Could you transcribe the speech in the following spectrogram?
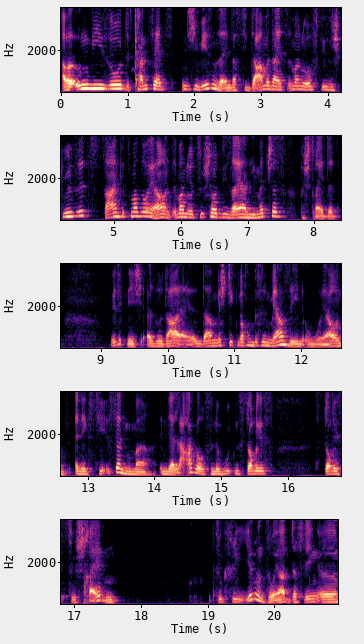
Aber irgendwie so, das kann es ja jetzt nicht gewesen sein, dass die Dame da jetzt immer nur auf diesem Stuhl sitzt, sage ich jetzt mal so, ja, und immer nur zuschaut, wie Sayali Matches bestreitet. Weiß ich nicht. Also da, da möchte ich noch ein bisschen mehr sehen irgendwo, ja. Und NXT ist ja nun mal in der Lage, auch so eine guten Stories Stories zu schreiben, zu kreieren und so, ja. Deswegen äh,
